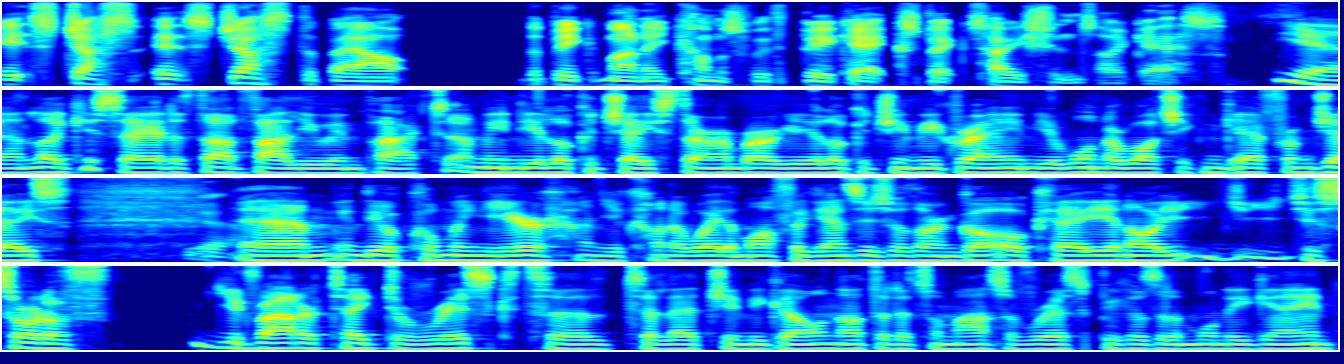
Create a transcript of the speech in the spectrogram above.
it's just it's just about the big money comes with big expectations, I guess. Yeah, and like you say, it's that value impact. I mean, you look at Jace Sternberger, you look at Jimmy Graham, you wonder what you can get from Jace Yeah. um, in the upcoming year, and you kind of weigh them off against each other and go, okay, you know, you, you just sort of you'd rather take the risk to to let Jimmy go. Not that it's a massive risk because of the money gain.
